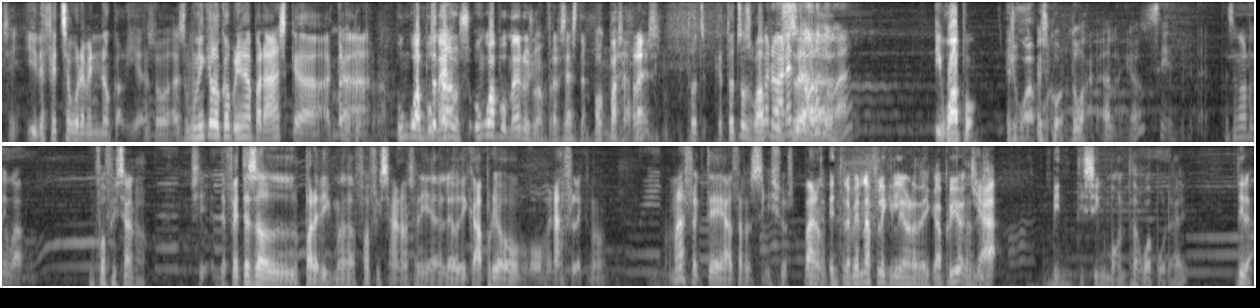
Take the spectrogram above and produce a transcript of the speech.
sí. I de fet segurament no calia. És lo- és l'únic que el que hauríem de parar és que... que Bueno, tu, un guapo tota- menys, un guapo menys, Joan Francesc, tampoc passa res. Tots, que tots els guapos... Però ara és gordo, eh? I guapo. És, guapo. és gordo, ara, Laia? Sí, és veritat. És gordo i guapo. Un fofisano. Sí, de fet és el paradigma de Fofisano, seria Leo DiCaprio o, o Ben Affleck, no? Ben Affleck té altres issues. Bueno, Entre, entre Ben Affleck i Leonardo DiCaprio Has hi ha 25 mons de guapura, eh? Dira.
